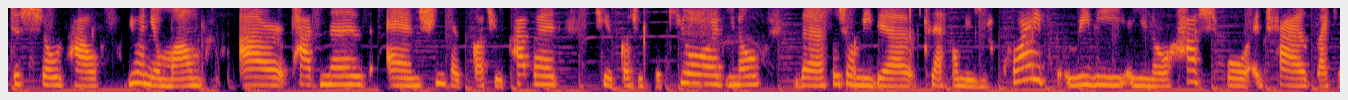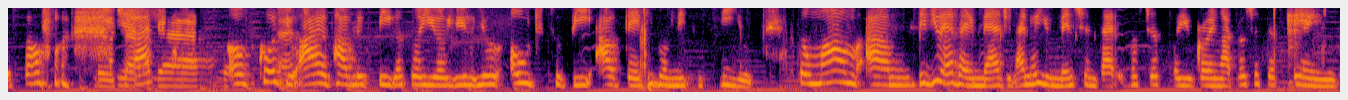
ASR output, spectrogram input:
just shows how you and your mom are partners and she has got you covered. She has got you secured. You know, the social media platform is quite really, you know, harsh for a child like yourself. yeah, yeah. Of course, yeah. you are a public figure, so you're, you, you're owed to be out there. People need to see you. So, mom, um, did you ever imagine? I know you mentioned that it was just for you growing up, it was just a thing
